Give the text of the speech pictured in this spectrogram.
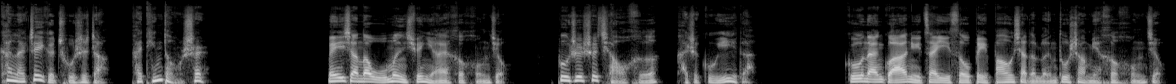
看来这个厨师长还挺懂事没想到吴梦轩也爱喝红酒，不知是巧合还是故意的。孤男寡女在一艘被包下的轮渡上面喝红酒，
